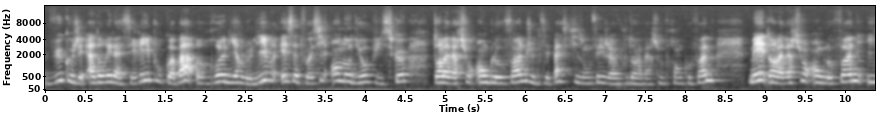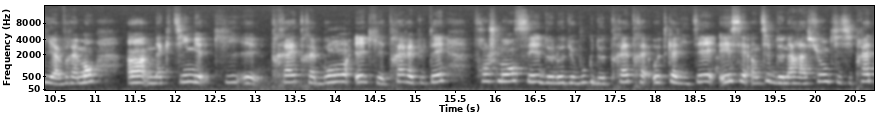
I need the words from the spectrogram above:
vu que j'ai adoré la série, pourquoi pas relire le livre et cette fois-ci en audio, puisque dans la version anglophone, je ne sais pas ce qu'ils ont fait, j'avoue, dans la version francophone, mais dans la version anglophone, il y a vraiment un acting qui est très très bon et qui est très réputé. Franchement, c'est de l'audiobook de très très haute qualité et c'est un type de narration qui s'y prête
